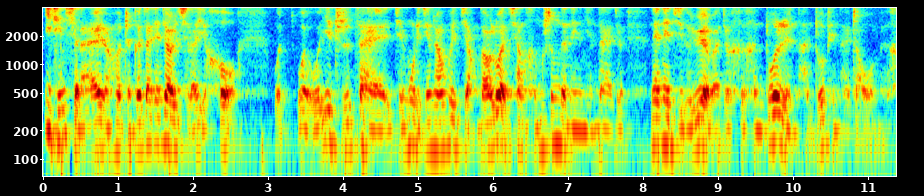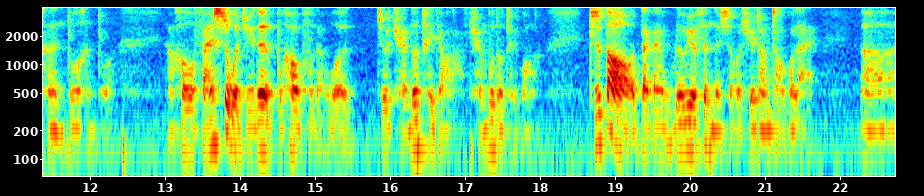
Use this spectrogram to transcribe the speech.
疫情起来，然后整个在线教育起来以后，我我我一直在节目里经常会讲到乱象横生的那个年代，就那那几个月吧，就很很多人很多平台找我们，很多很多。然后凡是我觉得不靠谱的，我就全都推掉了，全部都推光了。直到大概五六月份的时候，学长找过来，呃。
